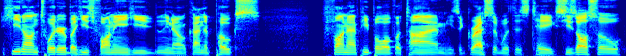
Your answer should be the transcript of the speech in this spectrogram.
heat on Twitter, but he's funny. He you know kind of pokes fun at people all the time. He's aggressive with his takes. He's also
